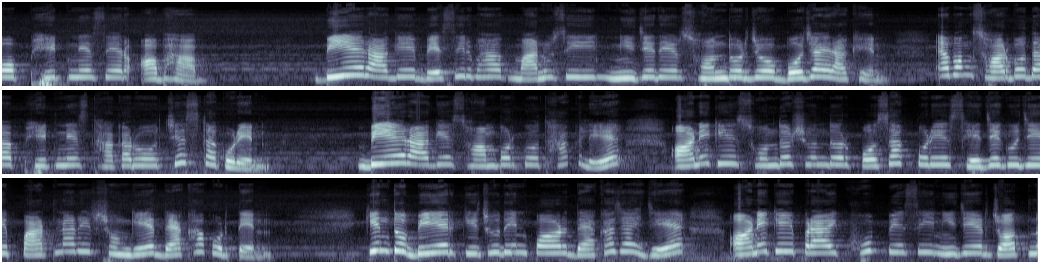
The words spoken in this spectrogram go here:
ও ফিটনেসের অভাব। বিয়ের আগে বেশিরভাগ মানুষই নিজেদের সৌন্দর্য বজায় রাখেন এবং সর্বদা ফিটনেস থাকারও চেষ্টা করেন। বিয়ের আগে সম্পর্ক থাকলে অনেকে সুন্দর সুন্দর পোশাক পরে সেজেগুজে পার্টনারের সঙ্গে দেখা করতেন। কিন্তু বিয়ের কিছুদিন পর দেখা যায় যে অনেকেই প্রায় খুব বেশি নিজের যত্ন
